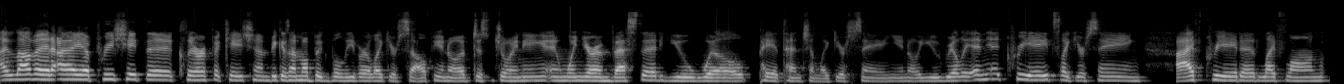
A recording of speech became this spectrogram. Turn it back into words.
I love it. I appreciate the clarification because I'm a big believer, like yourself, you know, of just joining. And when you're invested, you will pay attention, like you're saying, you know, you really, and it creates, like you're saying, I've created lifelong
